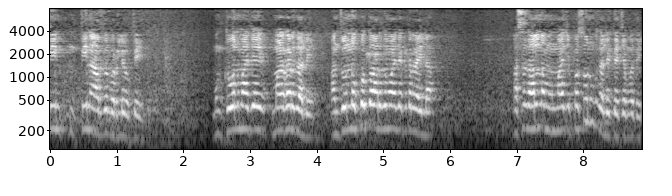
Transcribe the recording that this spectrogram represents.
तीन तीन अर्ज भरले होते. मग दोन माझे माघार झाले आणि जो नको तो अर्ज माझ्याकडे राहिला. असं झालं ना मग माझी फसवणूक झाली त्याच्यामध्ये.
